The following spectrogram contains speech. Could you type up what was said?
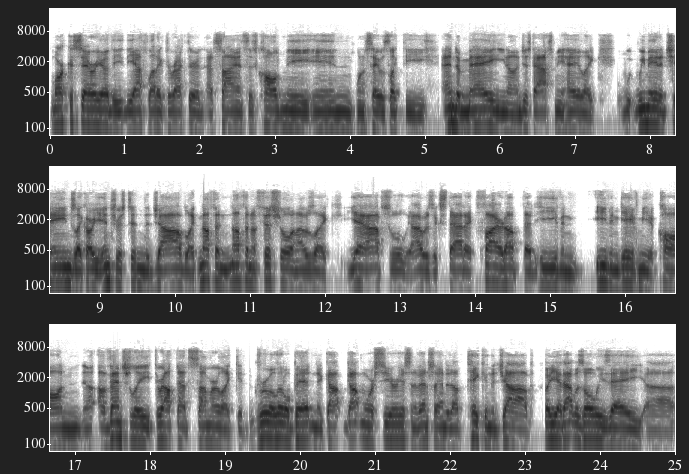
Mark Casario, the, the athletic director at, at sciences, called me in, I want to say it was like the end of May, you know, and just asked me, hey, like w- we made a change. Like, are you interested in the job? Like nothing, nothing official. And I was like, yeah, absolutely. I was ecstatic, fired up that he even even gave me a call and uh, eventually throughout that summer like it grew a little bit and it got got more serious and eventually ended up taking the job. But yeah that was always a uh,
